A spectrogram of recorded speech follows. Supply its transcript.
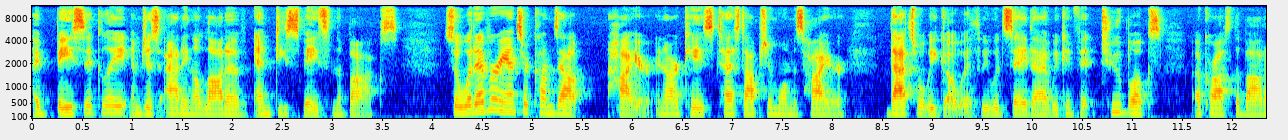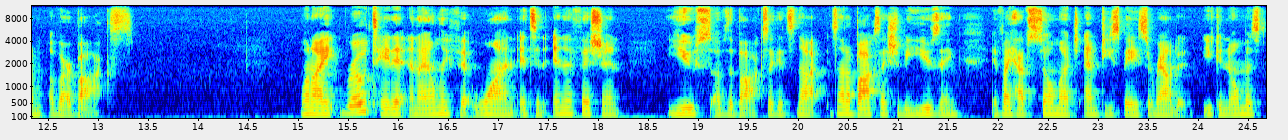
I basically am just adding a lot of empty space in the box. So whatever answer comes out higher, in our case, test option 1 was higher, that's what we go with. We would say that we can fit two books across the bottom of our box. When I rotate it and I only fit one, it's an inefficient use of the box. Like it's not it's not a box I should be using if I have so much empty space around it. You can almost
